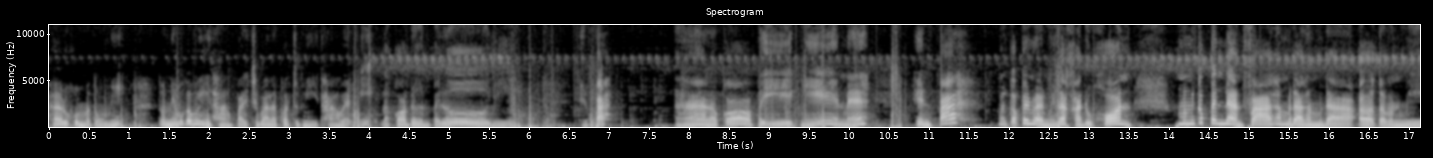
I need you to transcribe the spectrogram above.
พาทุกคนมาตรงนี้ ตรงนี้มันก็มีทางไปใช่ป่ะแล้วก็จะมีทางแบบนี้ แล้วก็เดินไปเลยนี่เห็นปะอ่าแล้วก็ไปอีกนี่เห็นไหมเห็นปะมันก็เป็นแบบนี้แหละค่ะทุกคน มันก็เป็นด่านฟ้าธรรมดาธรรมดา เออแต่มันมี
